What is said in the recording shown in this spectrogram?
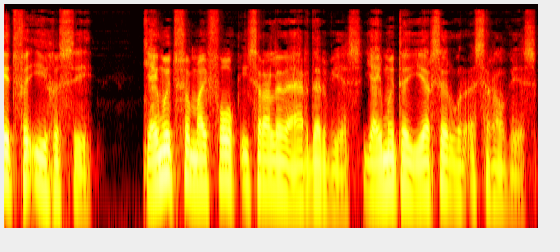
het vir u gesê: Jy moet vir my volk Israel 'n herder wees. Jy moet 'n heerser oor Israel wees.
